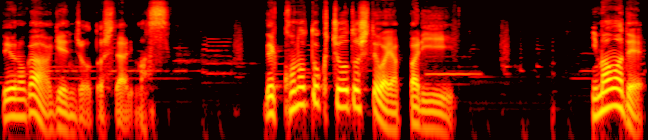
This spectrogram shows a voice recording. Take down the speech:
っていうのが現状としてあります。で、この特徴としてはやっぱり今まで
